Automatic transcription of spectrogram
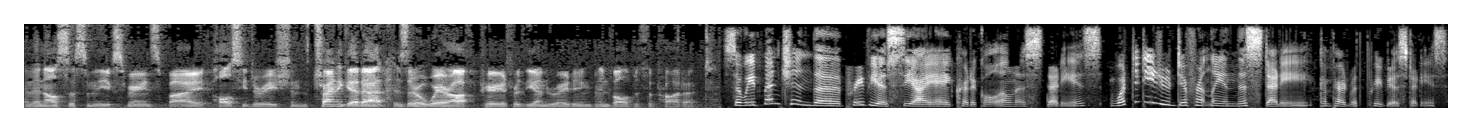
and then also some of the experience by policy durations. Trying to get at is there a wear off period for the underwriting involved with the product? So we've mentioned the previous CIA critical illness studies. What did you do differently in this study compared with previous studies?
